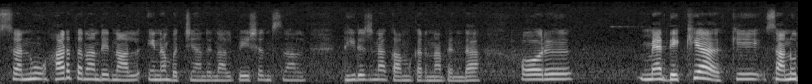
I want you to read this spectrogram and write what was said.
ਸਾਨੂੰ ਹਰ ਤਰ੍ਹਾਂ ਦੇ ਨਾਲ, ਇਹਨਾਂ ਬੱਚਿਆਂ ਦੇ ਨਾਲ ਪੇਸ਼ੈਂਸ ਨਾਲ, ਧੀਰਜ ਨਾਲ ਕੰਮ ਕਰਨਾ ਪੈਂਦਾ। ਔਰ ਮੈਂ ਦੇਖਿਆ ਕਿ ਸਾਨੂੰ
